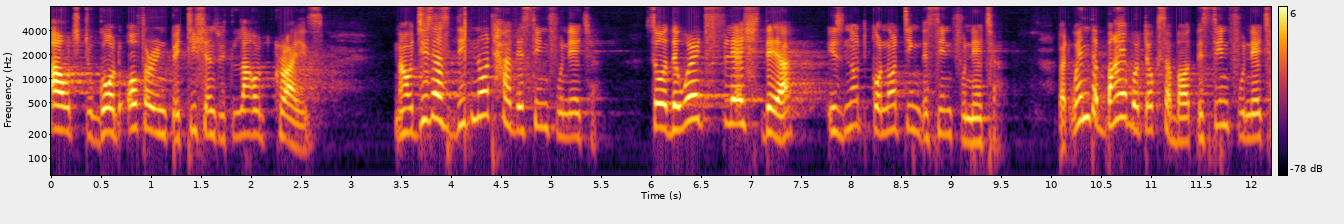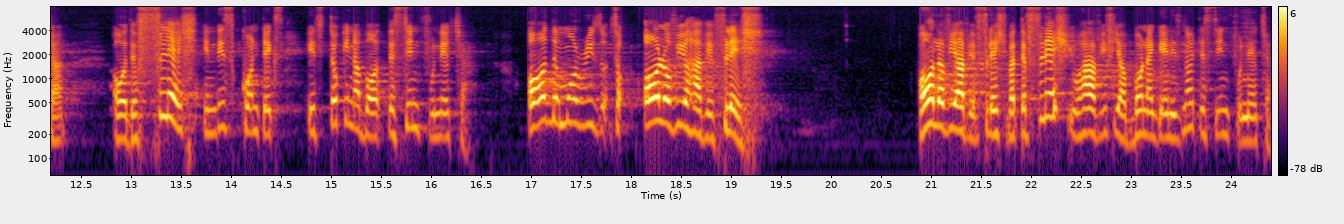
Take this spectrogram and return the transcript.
out to God, offering petitions with loud cries. Now, Jesus did not have a sinful nature. So the word flesh there is not connoting the sinful nature. But when the Bible talks about the sinful nature or the flesh in this context, it's talking about the sinful nature. All the more reason. So all of you have a flesh. All of you have a flesh, but the flesh you have, if you are born again, is not a sinful nature.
